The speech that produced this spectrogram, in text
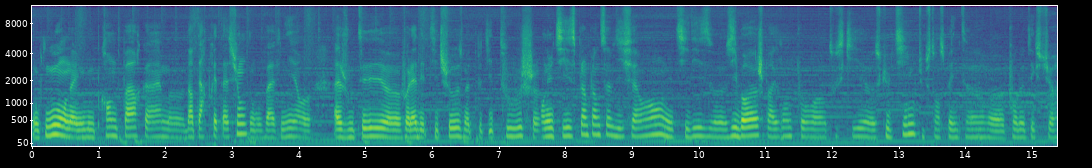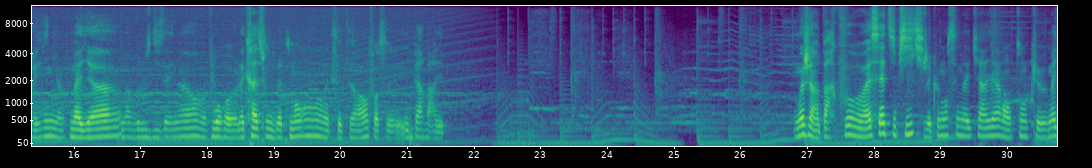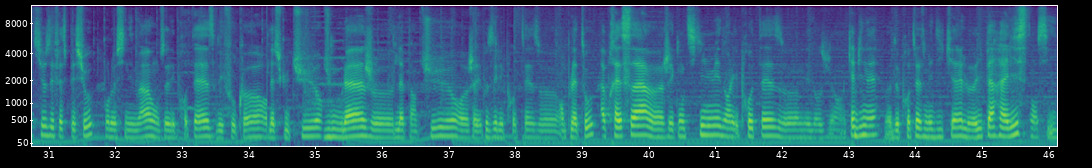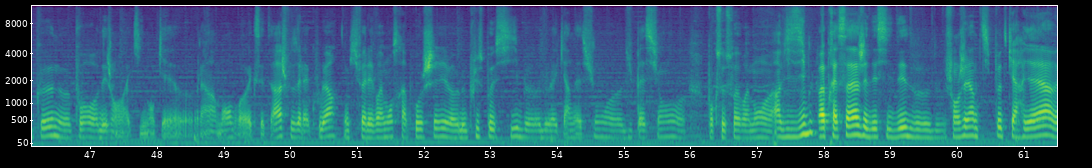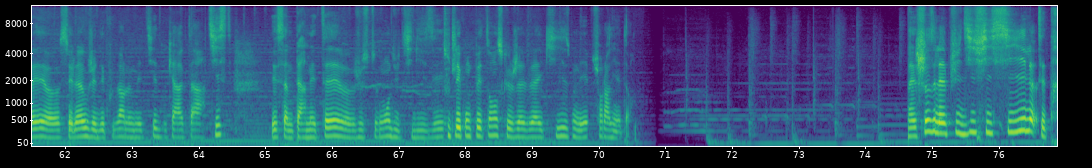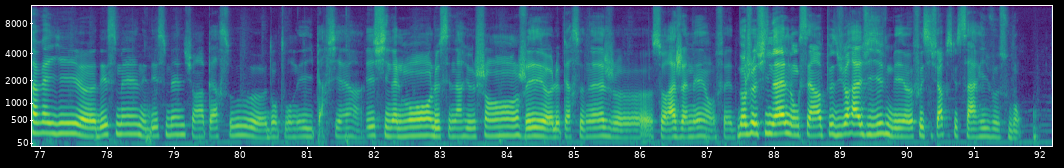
Donc nous, on a une grande part quand même d'interprétation. On va venir ajouter voilà, des petites choses, notre petite touche. On utilise plein plein de soft différents. On utilise euh, ZBrush par exemple pour euh, tout ce qui est euh, sculpting, Substance Painter pour le texturing, Maya, Marvelous Designer pour la création de vêtements, etc. Enfin c'est hyper varié. Moi, j'ai un parcours assez atypique. J'ai commencé ma carrière en tant que maquilleuse d'effets spéciaux pour le cinéma. On faisait des prothèses, des faux corps, de la sculpture, du moulage, euh, de la peinture. J'avais posé les prothèses euh, en plateau. Après ça, euh, j'ai continué dans les prothèses, mais dans un cabinet de prothèses médicales hyper réalistes en silicone pour des gens à qui manquait un membre, etc. Je faisais la couleur, donc il fallait vraiment se rapprocher le plus possible de l'incarnation du patient pour que ce soit vraiment euh, invisible. Après ça, j'ai décidé de, changer un petit peu de carrière et euh, c'est là où j'ai découvert le métier de caractère artiste. Et ça me permettait euh, justement d'utiliser toutes les compétences que j'avais acquises, mais sur l'ordinateur. La chose la plus difficile, c'est de travailler euh, des semaines et des semaines sur un perso euh, dont on est hyper fier. Et finalement, le scénario change et euh, le personnage sera jamais en fait dans le jeu final. Donc c'est un peu dur à vivre, mais faut s'y faire parce que ça arrive souvent.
